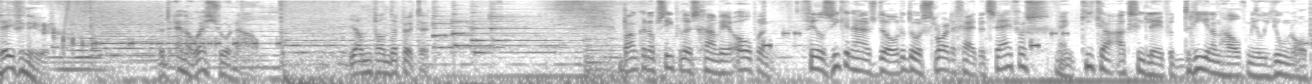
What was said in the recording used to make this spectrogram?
7 uur. Het NOS-journaal. Jan van der Putten. Banken op Cyprus gaan weer open. Veel ziekenhuisdoden door slordigheid met cijfers. En Kika-actie levert 3,5 miljoen op.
